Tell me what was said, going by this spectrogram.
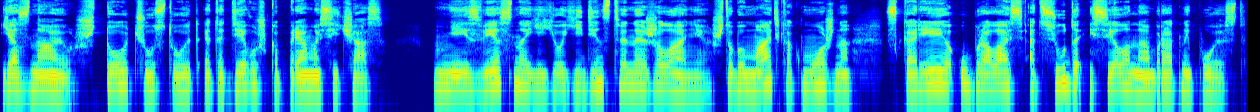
Я знаю, что чувствует эта девушка прямо сейчас. Мне известно ее единственное желание, чтобы мать как можно скорее убралась отсюда и села на обратный поезд.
